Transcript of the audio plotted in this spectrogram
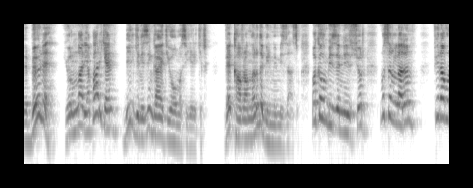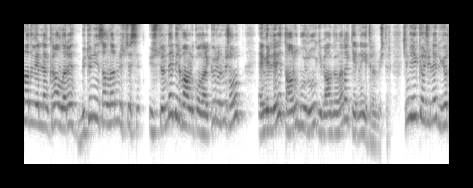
Ve böyle yorumlar yaparken bilginizin gayet iyi olması gerekir. Ve kavramları da bilmemiz lazım. Bakalım bizden ne istiyor? Mısırlıların Firavun adı verilen kralları bütün insanların üstünde bir varlık olarak görülmüş olup emirleri tanrı buyruğu gibi algılanarak yerine getirilmiştir. Şimdi ilk önce ne diyor?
